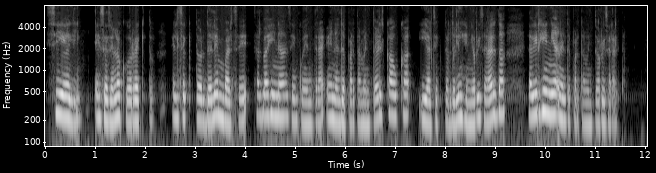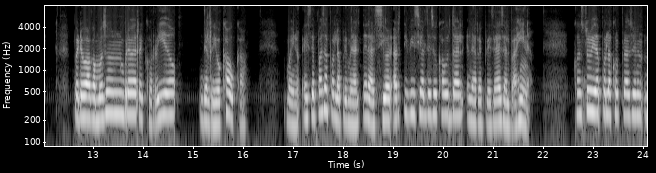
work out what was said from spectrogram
Sí, Eli, estás en lo correcto. El sector del embalse Salvagina se encuentra en el departamento del Cauca y el sector del ingenio Risaralda, la Virginia, en el departamento de Risaralda. Pero hagamos un breve recorrido del río Cauca. Bueno, este pasa por la primera alteración artificial de su caudal en la represa de Salvagina construida por la Corporación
